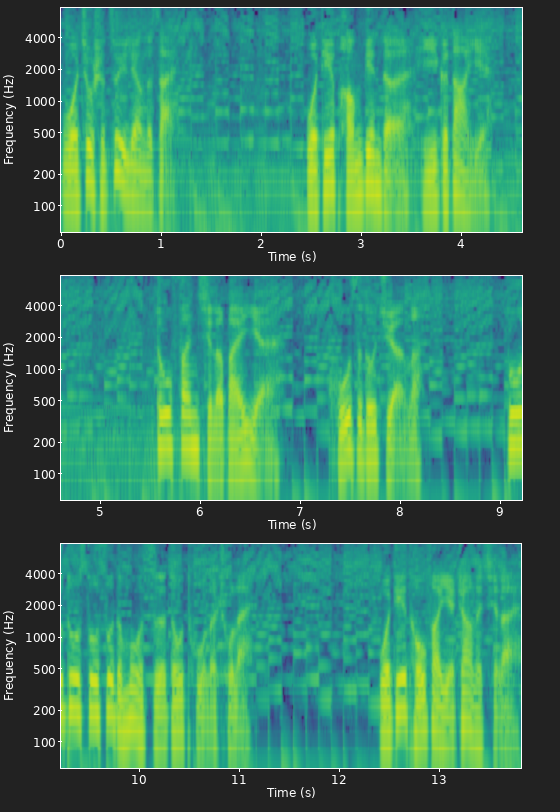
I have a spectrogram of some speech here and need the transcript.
我就是最靓的仔。我爹旁边的一个大爷都翻起了白眼，胡子都卷了，哆哆嗦嗦的沫子都吐了出来。我爹头发也炸了起来。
